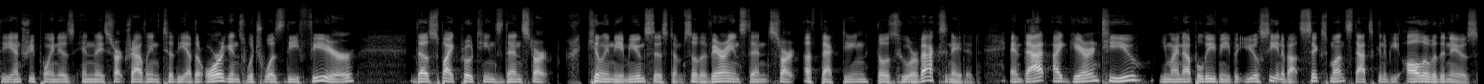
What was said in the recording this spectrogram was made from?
the entry point is and they start traveling to the other organs which was the fear those spike proteins then start killing the immune system. So the variants then start affecting those who are vaccinated. And that, I guarantee you, you might not believe me, but you'll see in about six months, that's going to be all over the news.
